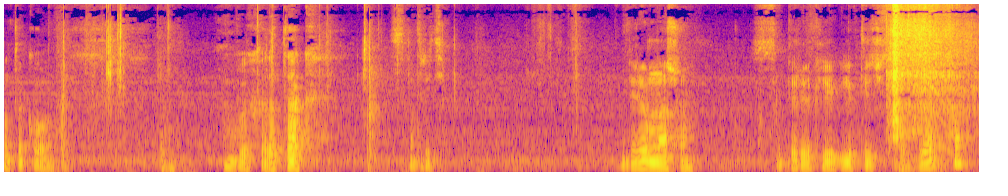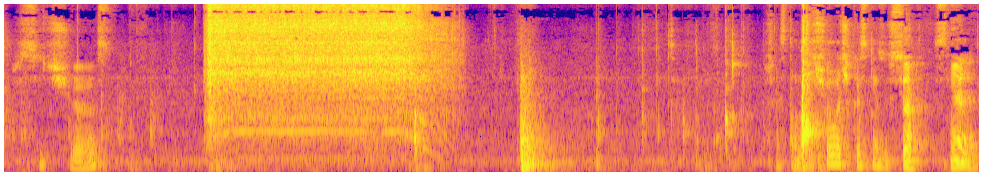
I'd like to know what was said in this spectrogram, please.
вот такого выхода. Так, смотрите берем нашу суперэлектрическую дверцу. Сейчас. Сейчас надо щелочка снизу. Все, сняли.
